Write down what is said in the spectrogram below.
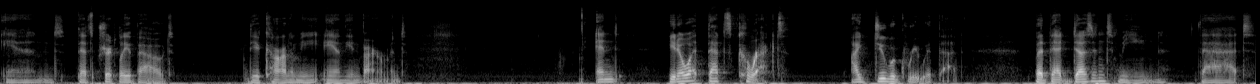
And that's particularly about the economy and the environment. And you know what? That's correct. I do agree with that. But that doesn't mean that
